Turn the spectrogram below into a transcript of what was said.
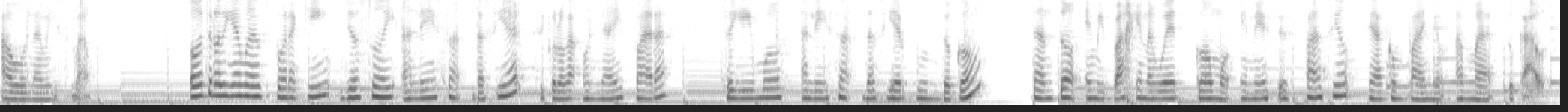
a una misma. Otro día más por aquí. Yo soy Alesa Dacier, psicóloga online para seguimos alesadasier.com. Tanto en mi página web como en este espacio te acompaño a amar tu caos.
